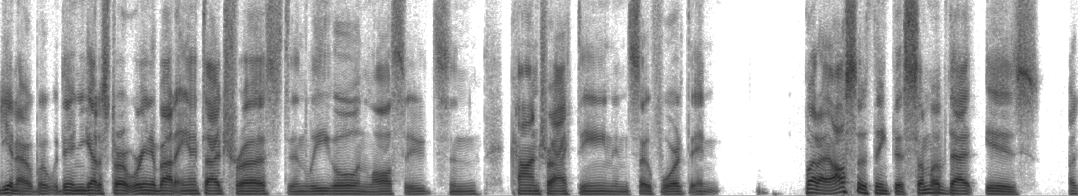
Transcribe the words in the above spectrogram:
you know, but then you got to start worrying about antitrust and legal and lawsuits and contracting and so forth. And, but I also think that some of that is a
